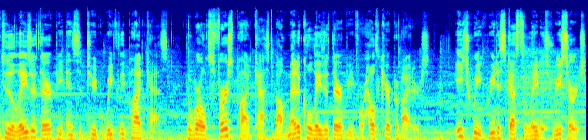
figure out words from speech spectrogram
to the Laser Therapy Institute weekly podcast, the world's first podcast about medical laser therapy for healthcare providers. Each week, we discuss the latest research,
